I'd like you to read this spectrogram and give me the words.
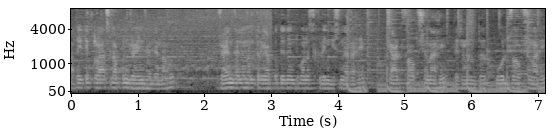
आता इथे क्लासला आपण जॉईन झालेलो आहोत. जॉईन झाल्यानंतर या पद्धतीने तुम्हाला स्क्रीन दिसणार आहे. चार्टचा ऑप्शन आहे त्याच्यानंतर पोलचा ऑप्शन आहे.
